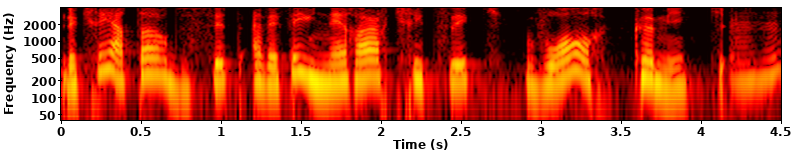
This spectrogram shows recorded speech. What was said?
le créateur du site avait fait une erreur critique, voire comique. Mhm.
